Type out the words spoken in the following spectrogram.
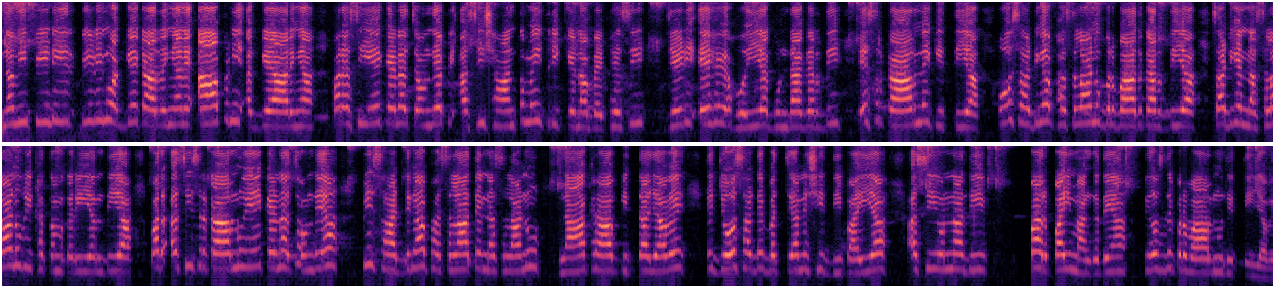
ਨਵੀਂ ਪੀੜ੍ਹੀ ਪੀੜ੍ਹੀ ਨੂੰ ਅੱਗੇ ਕਰ ਰਹੀਆਂ ਨੇ, ਆਪ ਨਹੀਂ ਅੱਗੇ ਆ ਰਹੀਆਂ। ਪਰ ਅਸੀਂ ਇਹ ਕਹਿਣਾ ਚਾਹੁੰਦੇ ਆ ਵੀ ਅਸੀਂ ਸ਼ਾਂਤਮਈ ਤਰੀਕੇ ਨਾਲ ਬੈਠੇ ਸੀ, ਜਿਹੜੀ ਇਹ ਹੋਈ ਆ ਗੁੰਡਾਗਰਦੀ, ਇਹ ਸਰਕਾਰ ਨੇ ਕੀਤੀ ਆ। ਉਹ ਸਾਡੀਆਂ ਫਸਲਾਂ ਨੂੰ ਬਰਬਾਦ ਕਰਦੀ ਆ, ਸਾਡੀਆਂ ਨਸਲਾਂ ਨੂੰ ਵੀ ਖਤਮ ਕਰੀ ਜਾਂਦੀ ਆ। ਪਰ ਅਸੀਂ ਸਰਕਾਰ ਨੂੰ ਇਹ ਕਹਿਣਾ ਚਾਹੁੰਦੇ ਆ ਵੀ ਸਾਡੀਆਂ ਫਸਲਾਂ ਤੇ ਨਸਲਾਂ ਨੂੰ ਨਾ ਖਰਾਬ ਕੀਤਾ ਜਾਵੇ ਤੇ ਜੋ ਸਾਡੇ ਬੱਚਿਆਂ ਨੇ ਸ਼ਹੀਦੀ ਪਾਈ ਆ, ਅਸੀਂ ਉਹਨਾਂ ਦੀ ਭਰਪਾਈ ਮੰਗਦੇ ਆ ਤੇ ਉਸ ਦੇ ਪਰਿਵਾਰ ਨੂੰ ਦਿੱਤੀ ਜਾਵੇ।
